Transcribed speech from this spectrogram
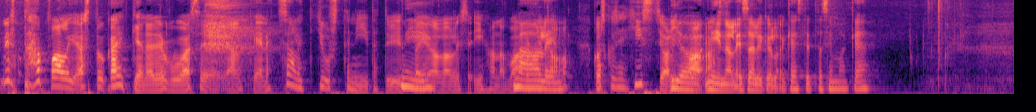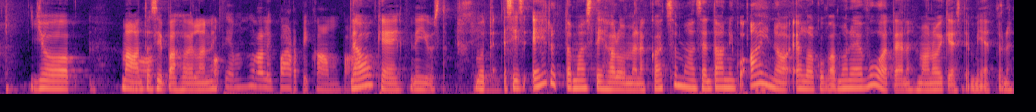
nyt tämä paljastuu kaikkien näiden vuosien jälkeen, että sä olit just niitä tyyppejä, niin. joilla oli se ihana barbie Koska se hissi oli Joo, paras. niin oli, se oli kyllä oikeasti tosi makea. Joo, Mä oon no. tosi pahoillani. Okei, okay, mutta mulla oli Barbie kampaa. No okei, okay, niin just. Mutta siis ehdottomasti haluan mennä katsomaan sen. Tämä on niinku ainoa elokuva moneen vuoteen, että mä oon oikeasti miettinyt,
